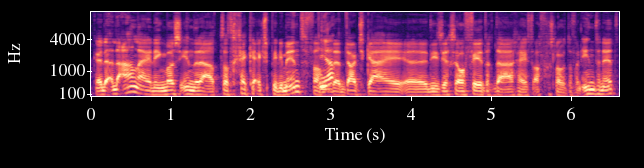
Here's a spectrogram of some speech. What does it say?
De, de aanleiding was inderdaad dat gekke experiment van de Dutch guy... eh, die zichzelf 40 dagen heeft afgesloten van internet.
